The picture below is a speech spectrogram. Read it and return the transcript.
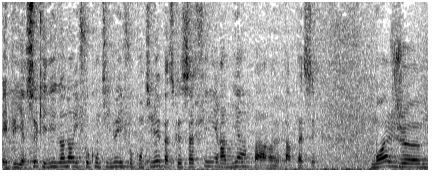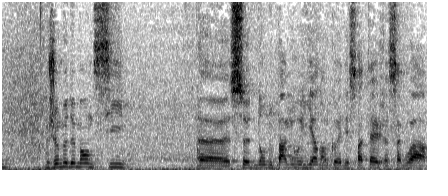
Et puis il y a ceux qui disent non, non, il faut continuer, il faut continuer parce que ça finira bien par, euh, passer. Moi, je, me demande si euh, ce dont nous parlions hier dans le Coé des stratèges, à savoir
